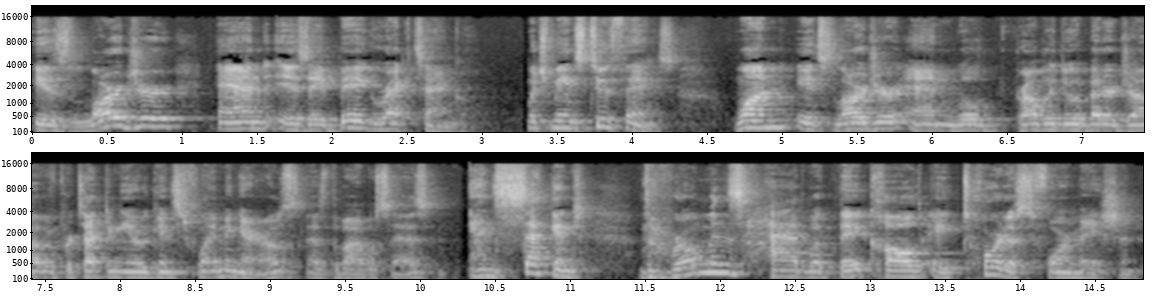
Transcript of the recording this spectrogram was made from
is larger and is a big rectangle, which means two things. One, it's larger and will probably do a better job of protecting you against flaming arrows, as the Bible says. And second, the Romans had what they called a tortoise formation.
